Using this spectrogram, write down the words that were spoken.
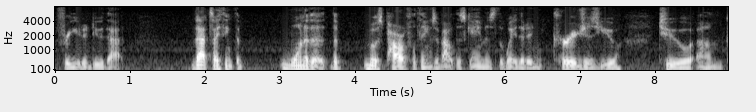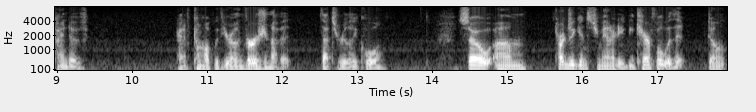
for you to do that. That's, I think, the one of the, the most powerful things about this game is the way that it encourages you to um, kind of kind of come up with your own version of it. That's really cool. So, um, Cards Against Humanity. Be careful with it. Don't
